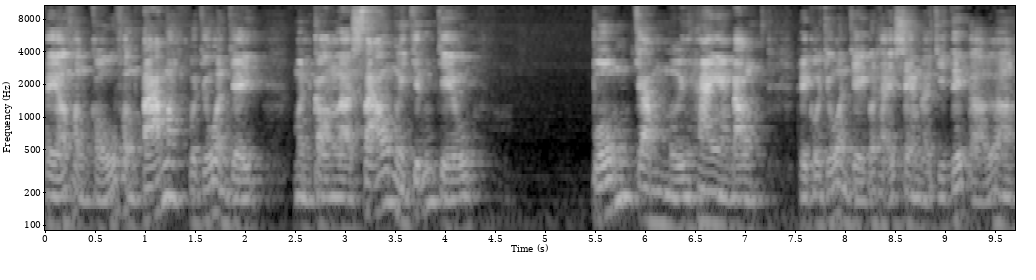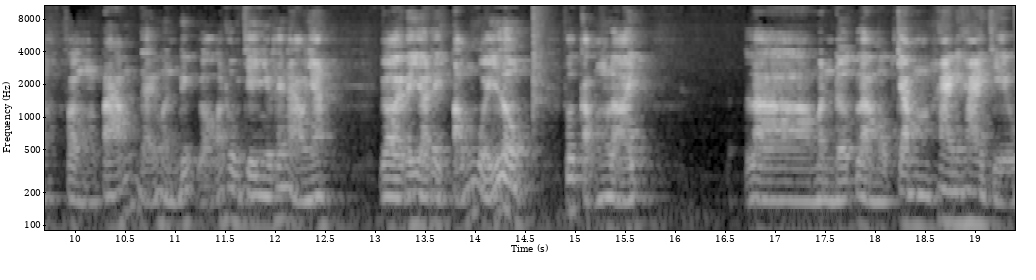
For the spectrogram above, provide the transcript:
Thì ở phần cũ phần 8 á, của chú anh chị mình còn là 69 triệu 412 ngàn đồng. Thì cô chú anh chị có thể xem lại chi tiết ở ờ, phần 8 để mình biết rõ thu chi như thế nào nha. Rồi, bây giờ thì tổng quỹ luôn. Phước cộng lại là mình được là 122 triệu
